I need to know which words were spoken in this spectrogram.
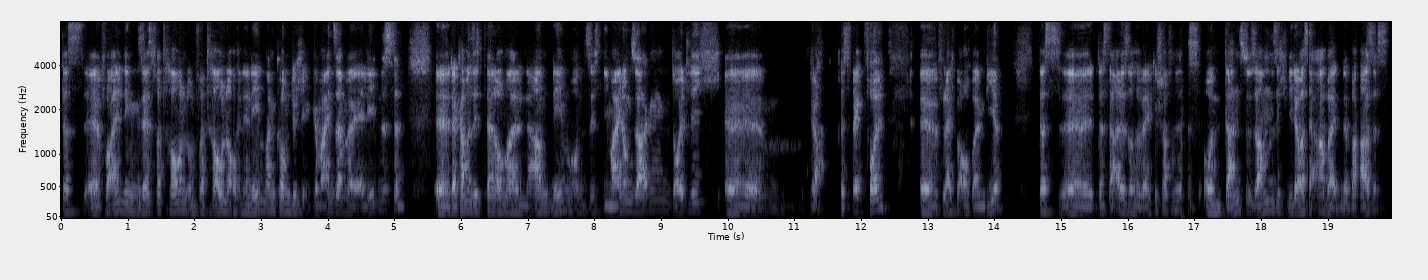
dass äh, vor allen Dingen Selbstvertrauen und Vertrauen auch in den Nebenmann kommt durch gemeinsame Erlebnisse. Äh, da kann man sich dann auch mal einen Abend nehmen und sich die Meinung sagen, deutlich, äh, ja, respektvoll, äh, vielleicht auch beim Bier. Dass, äh, dass da alles aus der Welt geschaffen ist und dann zusammen sich wieder was erarbeiten, eine Basis,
